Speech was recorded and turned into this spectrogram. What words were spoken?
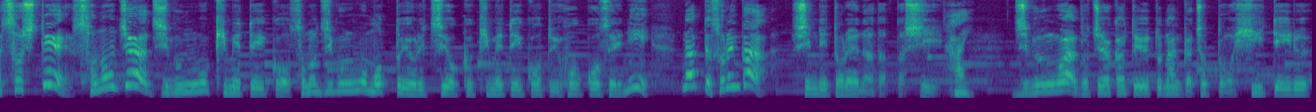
そしてそのじゃあ自分を決めていこう。その自分をもっとより強く決めていこうという方向性になってそれが心理トレーナーだったし、はい、自分はどちらかというとなんかちょっと引いている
